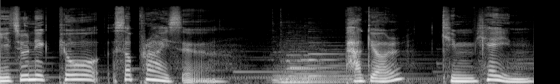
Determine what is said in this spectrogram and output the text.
이준익표 서프라이즈. 박열 김혜인.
